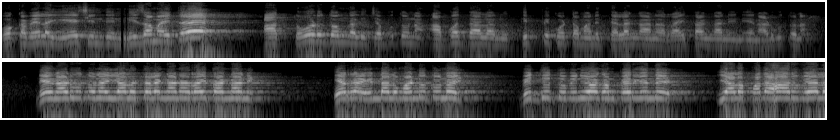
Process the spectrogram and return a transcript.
ఒకవేళ వేసింది నిజమైతే ఆ తోడు దొంగలు చెబుతున్న అబద్ధాలను తిప్పి కొట్టమని తెలంగాణ రైతాంగాన్ని నేను అడుగుతున్నా. నేను అడుగుతున్నా ఇవాళ తెలంగాణ రైతాంగాన్ని. ఎర్ర ఎండలు మండుతున్నాయి. విద్యుత్ వినియోగం పెరిగింది. ఇవాళ పదహారు వేల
